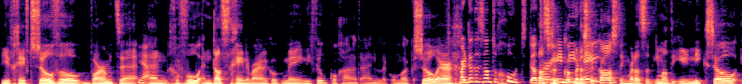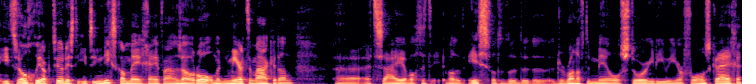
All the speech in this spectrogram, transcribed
Die geeft zoveel warmte Ja. en gevoel. En dat is degene waar ik ook mee in die film kon gaan uiteindelijk. Omdat ik zo erg Maar dat is dan toch goed? Dat, dat is, er in die maar dat is de casting. Maar dat is dat iemand die uniek zo, iets, zo'n goede acteur is, die iets unieks kan meegeven aan zo'n rol. Om het meer te maken dan eh, het saaie wat het, wat het is. Wat het, de, de, de run-of-the-mill story die we hier voor ons krijgen.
